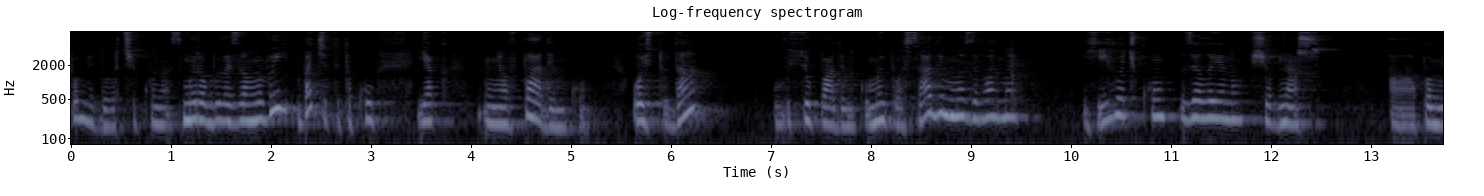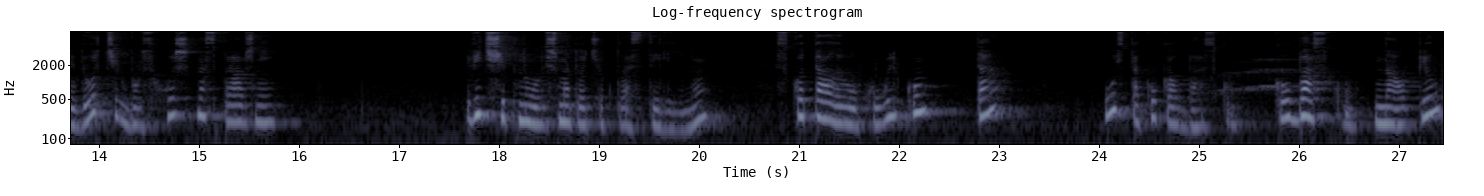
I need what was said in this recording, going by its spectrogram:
помідорчик у нас. Ми робили з вами, ви бачите, таку, як впадинку. Ось туди, в цю падинку, ми посадимо з вами гілочку зелену, щоб наш помідорчик був схож на справжній. Відщипнули шматочок пластиліну, скотали у кульку та ось таку ковбаску. Ковбаску навпіл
